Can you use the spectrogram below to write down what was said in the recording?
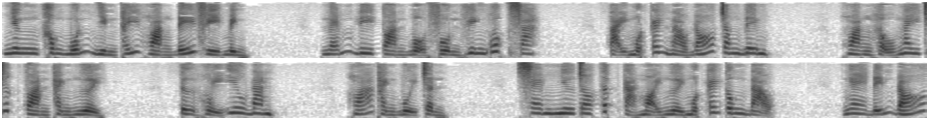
Nhưng không muốn nhìn thấy hoàng đế vì mình. Ném đi toàn bộ phồn vinh quốc gia. Tại một cách nào đó trong đêm. Hoàng hậu ngay trước toàn thành người. Tự hủy yêu đan. Hóa thành bụi trần. Xem như cho tất cả mọi người một cái công đạo. Nghe đến đó.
